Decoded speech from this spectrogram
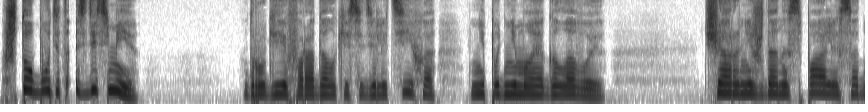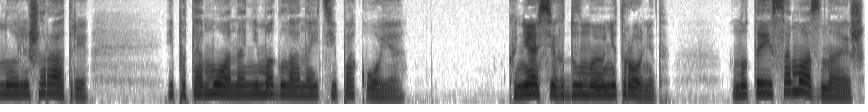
Что будет с детьми?» Другие фарадалки сидели тихо, не поднимая головы. Чары нежданы спали с одной лишь ратри, и потому она не могла найти покоя. Князь их, думаю, не тронет. Но ты и сама знаешь,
